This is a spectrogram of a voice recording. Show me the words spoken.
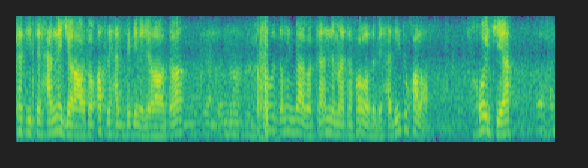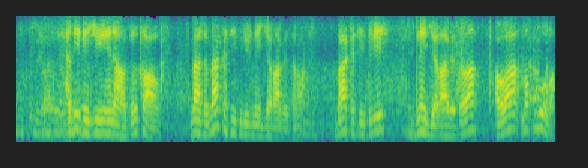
کەسی تر هەر نەیجێراوەتەوە ئەصلی حەدیثەکەی نەجێراوەتەوە دڵین بابە كأنما تفرد بحديث وخلاص. خوي چیە حەدیثێکی هێناوەتەوە تاو باشە با کەسی تریش نەیجێ ڕابێتەوە با کەسی تریش نەیجێ ڕابێتەوە ئەوە مەقبوڵە.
